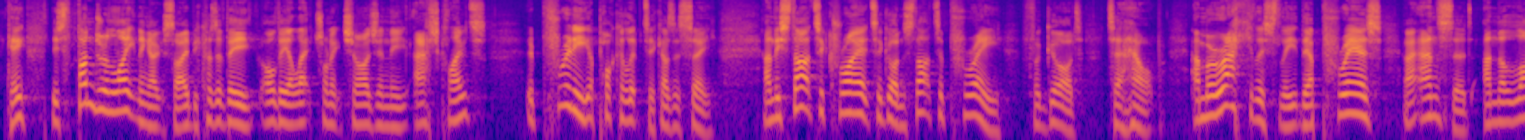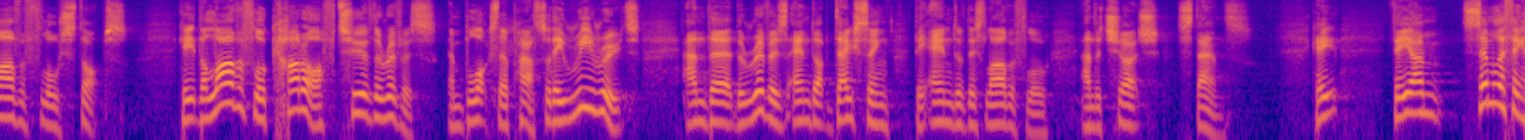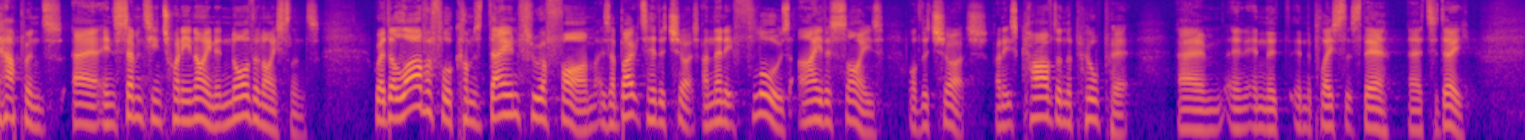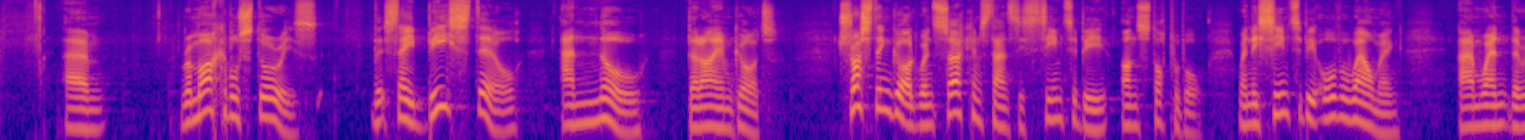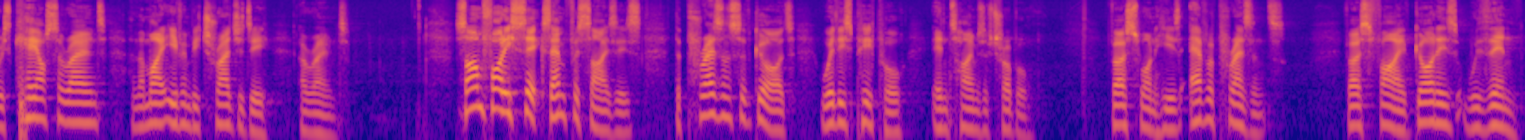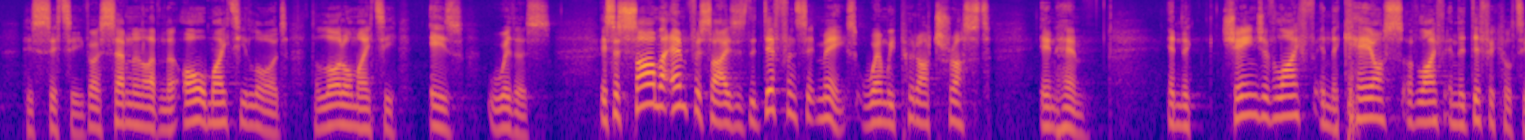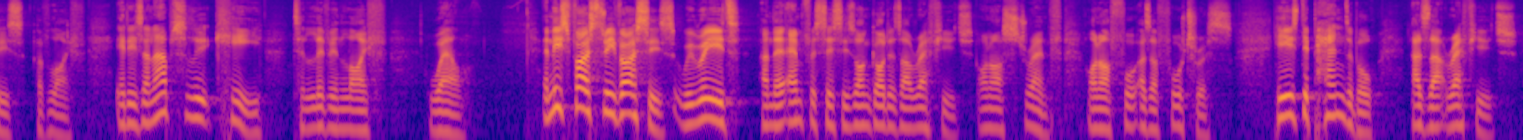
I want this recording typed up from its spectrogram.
Okay? There's thunder and lightning outside because of the, all the electronic charge in the ash clouds. They're pretty apocalyptic, as I say. And they start to cry out to God and start to pray for God to help. And miraculously, their prayers are answered and the lava flow stops. Okay, the lava flow cut off two of the rivers and blocks their path. So they reroute, and the, the rivers end up dousing the end of this lava flow, and the church stands. Okay, the um, similar thing happened uh, in 1729 in northern Iceland where the lava flow comes down through a farm, is about to hit the church, and then it flows either side of the church. And it's carved on the pulpit um, in, in, the, in the place that's there uh, today. Um, remarkable stories that say, Be still and know that I am God. Trust in God when circumstances seem to be unstoppable, when they seem to be overwhelming, and when there is chaos around, and there might even be tragedy around. Psalm 46 emphasizes the presence of God with his people in times of trouble. Verse 1, he is ever present. Verse 5, God is within his city. Verse 7 and 11, the Almighty Lord, the Lord Almighty, is with us. It's a psalm that emphasizes the difference it makes when we put our trust in him. In the change of life, in the chaos of life, in the difficulties of life. It is an absolute key to living life well. In these first three verses, we read, and the emphasis is on God as our refuge, on our strength, on our for- as a fortress. He is dependable as that refuge.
